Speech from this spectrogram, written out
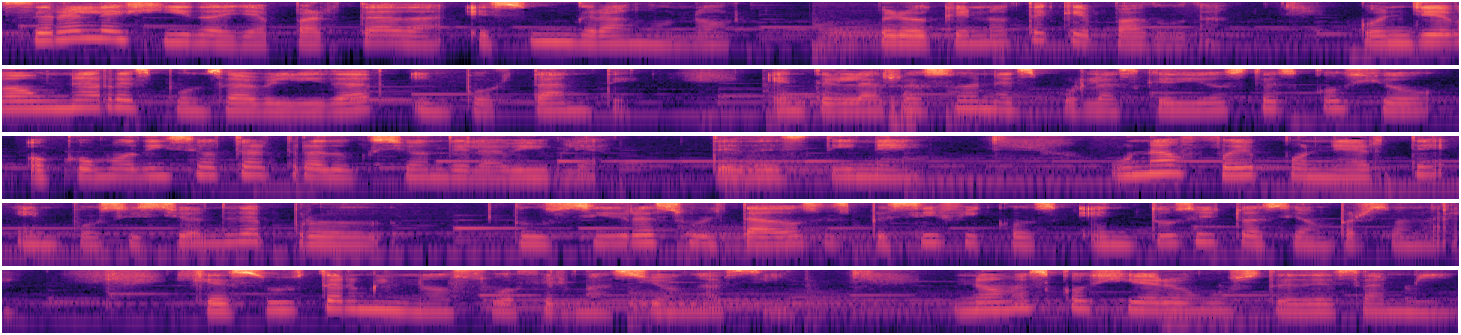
ser elegida y apartada es un gran honor, pero que no te quepa duda, conlleva una responsabilidad importante. Entre las razones por las que Dios te escogió, o como dice otra traducción de la Biblia, te destiné, una fue ponerte en posición de producir resultados específicos en tu situación personal. Jesús terminó su afirmación así, no me escogieron ustedes a mí,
